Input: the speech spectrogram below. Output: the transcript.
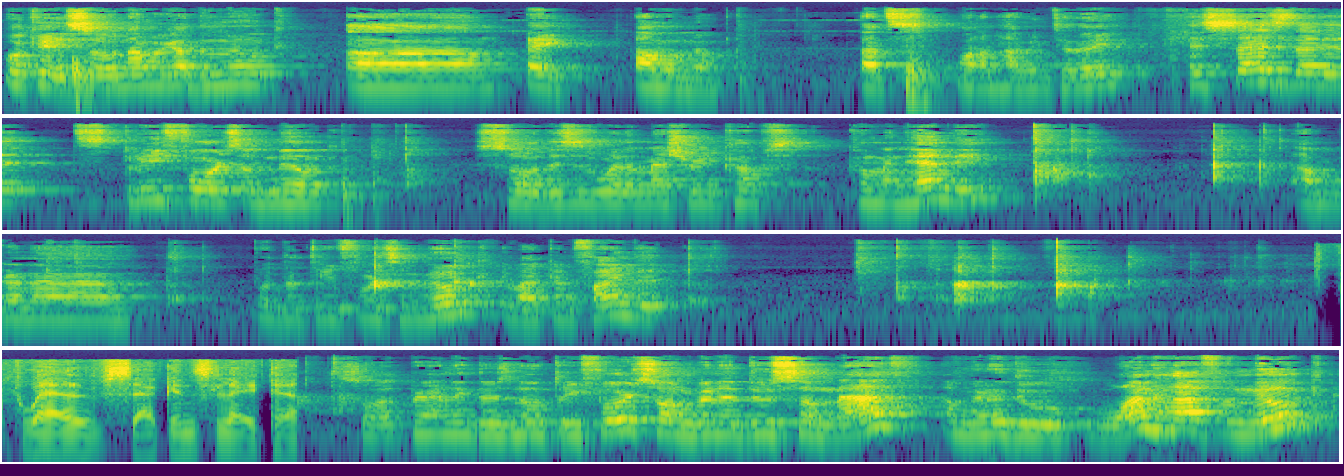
Okay, so now we got the milk. Uh, hey, almond milk. That's what I'm having today. It says that it's three fourths of milk, so this is where the measuring cups come in handy. I'm gonna put the three fourths of milk if I can find it. 12 seconds later. So apparently there's no three fourths, so I'm gonna do some math. I'm gonna do one half of milk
